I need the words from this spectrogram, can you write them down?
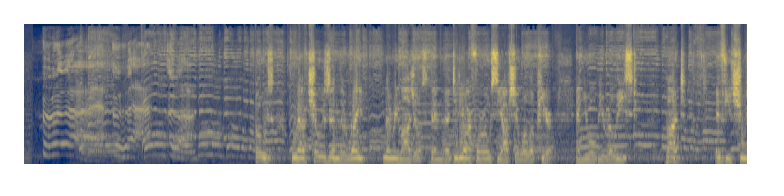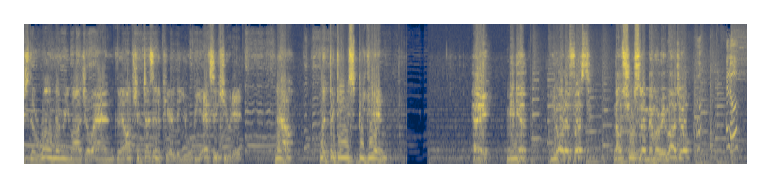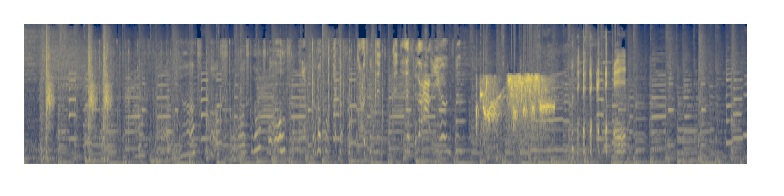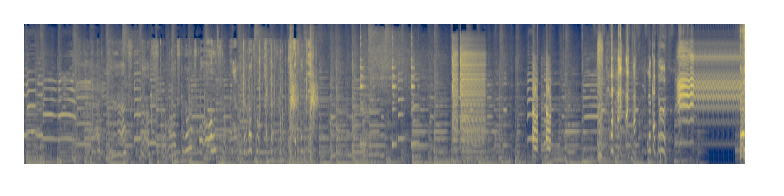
Those who have chosen the right memory modules, then the DDR4OC option will appear and you will be released. But if you choose the wrong memory module and the option doesn't appear, then you will be executed. Now, let the games begin. Hey, Minion, you are the first. Now choose the memory module. Hello.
